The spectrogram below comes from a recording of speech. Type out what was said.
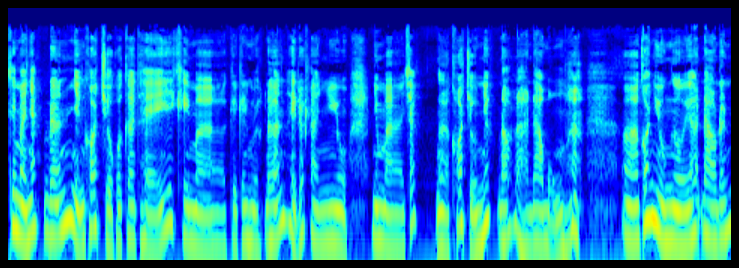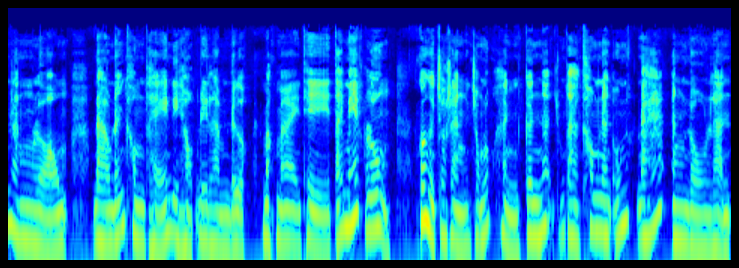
khi mà nhắc đến những khó chịu của cơ thể khi mà kỳ kinh nguyệt đến thì rất là nhiều nhưng mà chắc À, khó chịu nhất đó là đau bụng ha. À, có nhiều người đau đến lăn lộn đau đến không thể đi học đi làm được mặt mày thì tái mét luôn. Có người cho rằng trong lúc hành kinh á, chúng ta không nên uống nước đá ăn đồ lạnh.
